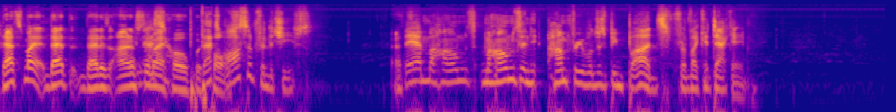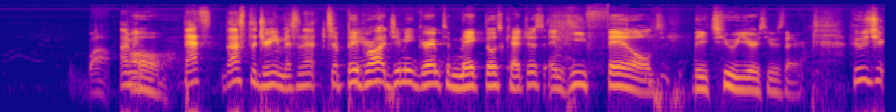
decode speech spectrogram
That's my that that is honestly my hope with That's Poles. awesome for the Chiefs. That's- They have Mahomes. Mahomes and Humphrey will just be buds for like a decade. Wow. I mean, oh, that's that's the dream, isn't it? To they pair- brought Jimmy Graham to make those catches, and he failed the two years he was there. Who's your?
